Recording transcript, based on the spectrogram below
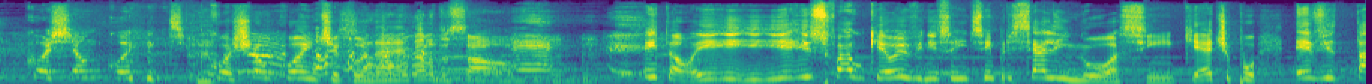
Colchão quântico. Colchão Quântico, né? Do sol. Então, e, e- e isso foi algo que eu e o Vinícius a gente sempre se alinhou, assim, que é tipo, evitar.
